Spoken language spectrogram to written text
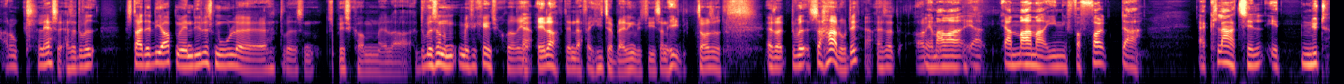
Har du klasse. Altså du ved, steg det lige op med en lille smule, øh, du ved, sådan spidskommen, eller du ved, sådan nogle mexikanske krydderier, Ja. eller den der fajita-blanding, hvis de er sådan helt tosset. Altså, du ved, så har du det. Ja. Altså, og, jeg er, meget, meget, jeg, jeg er meget, meget enig. For folk, der er klar til et nyt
